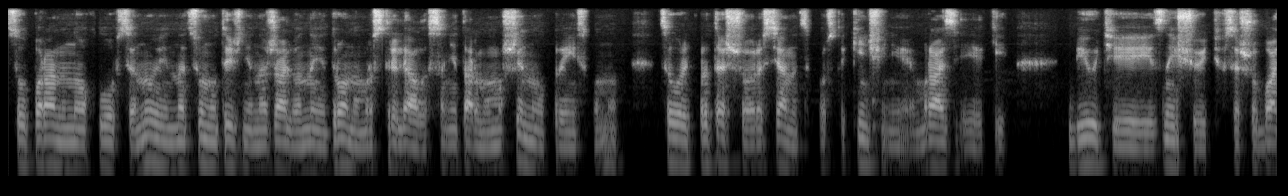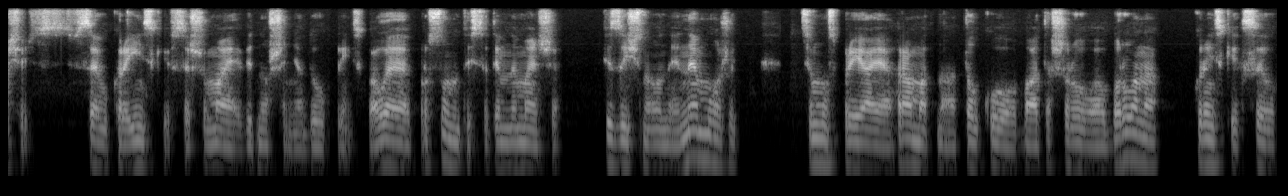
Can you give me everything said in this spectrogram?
свого пораненого хлопця. Ну і на цьому тижні, на жаль, вони дроном розстріляли санітарну машину українську. Ну це говорить про те, що росіяни це просто кінчені мразі, які б'ють і знищують все, що бачать, все українське, все, що має відношення до українського. Але просунутися тим не менше фізично вони не можуть. Цьому сприяє грамотна, толкова, багатошарова оборона українських сил,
